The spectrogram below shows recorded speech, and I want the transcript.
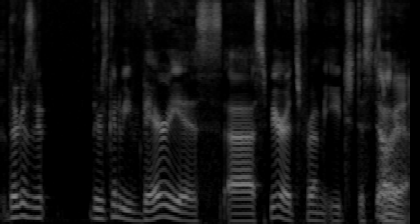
there's there's going to be various uh, spirits from each oh distillery. yeah.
